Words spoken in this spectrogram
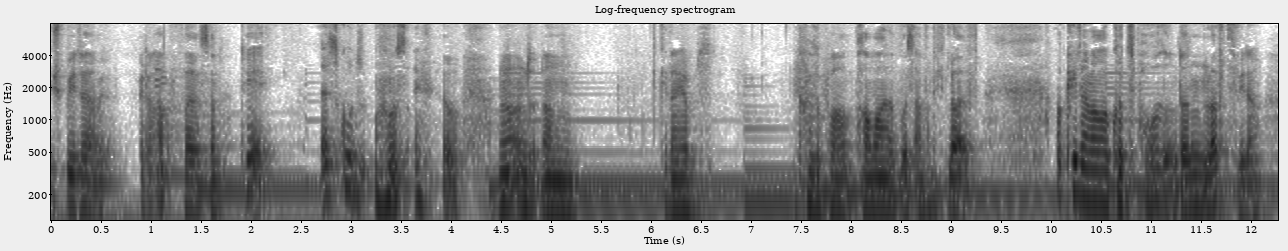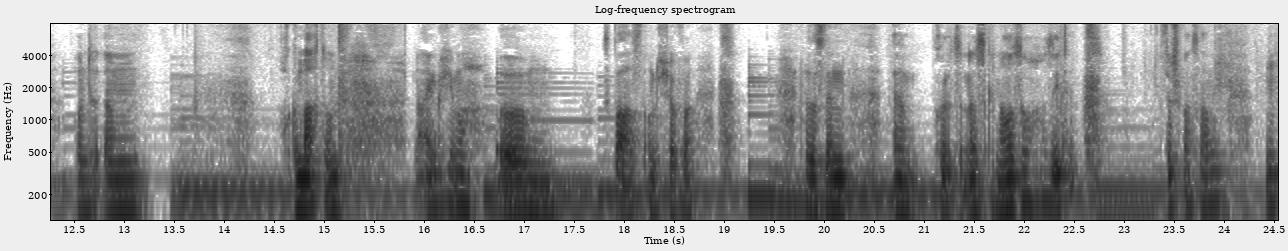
später wieder ab, weil es dann, okay, alles gut, ne? Und ähm, okay, dann gibt es so ein paar, paar Mal, wo es einfach nicht läuft. Okay, dann machen wir kurz Pause und dann läuft es wieder. Und ähm, auch gemacht und eigentlich immer ähm, Spaß. Und ich hoffe, dass es den ähm, Produzenten das genauso sieht. so Spaß haben, hm?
